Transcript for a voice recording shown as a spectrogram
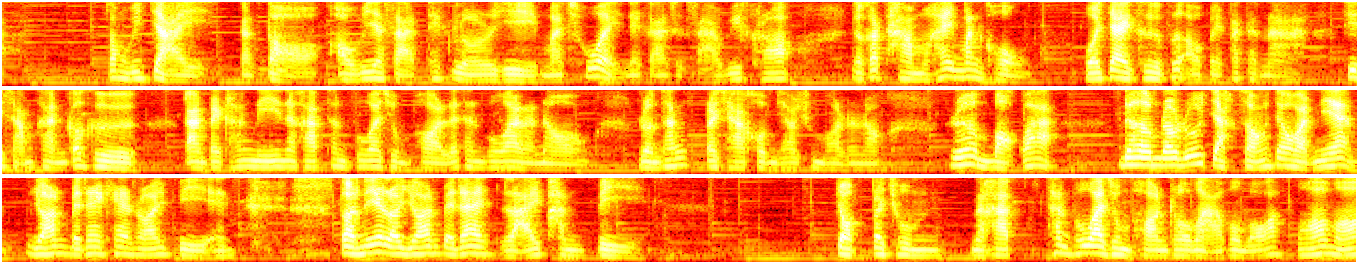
ต้องวิจัยกันต่อเอาวิทยาศาสตร์เทคโนโลยีมาช่วยในการศึกษาวิเคราะห์ แล้วก็ทำให้มั่นคง หัวใจคือเพื่อเอาไปพัฒนาที่สำคัญก็คือการไปครั้งนี้นะครับ ท่านผู้ว่าชุมพรและท่านผู้ว่าระนอง รวมทั้งประชาคมชาวชุมพรระนอง เริ่มบอกว่า เดิมเรารู้จักสองจังหวัดนี้ย้อนไปได้แค่ร้อยปีเอง ตอนนี้เราย้อนไปได้หลายพันปี จบประชุมนะครับ ท่านผู้ว่าชุมพรโทรมาผมบอกว่าหมอหมอ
